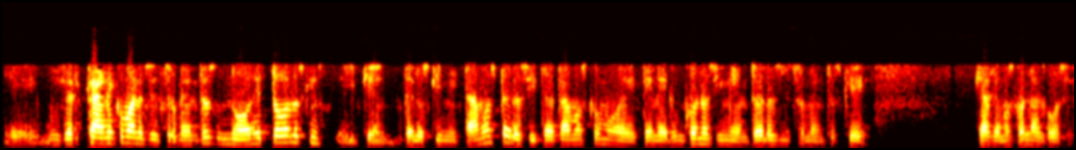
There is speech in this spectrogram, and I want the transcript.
eh, muy cercana como a los instrumentos, no de todos los que, que- de los que imitamos, pero sí tratamos como de tener un conocimiento de los instrumentos que, que hacemos con las voces.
